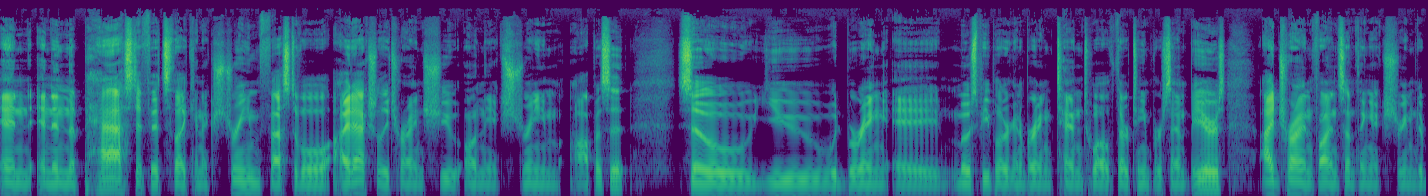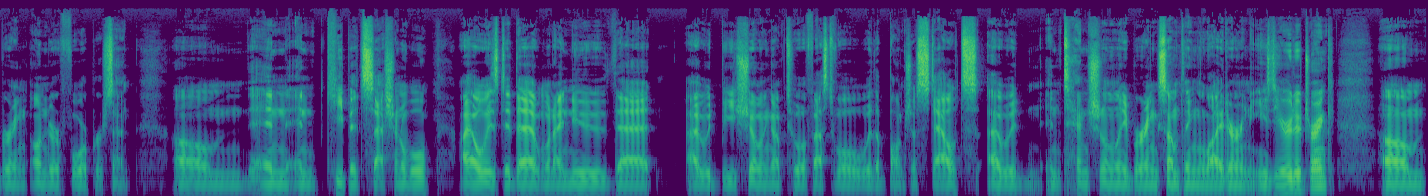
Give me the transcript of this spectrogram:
and and in the past, if it's like an extreme festival, I'd actually try and shoot on the extreme opposite. So you would bring a, most people are going to bring 10, 12, 13% beers. I'd try and find something extreme to bring under 4% um, and, and keep it sessionable. I always did that when I knew that I would be showing up to a festival with a bunch of stouts, I would intentionally bring something lighter and easier to drink um,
